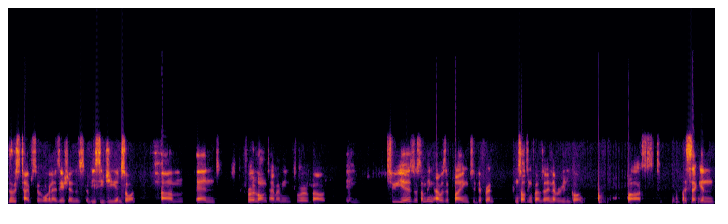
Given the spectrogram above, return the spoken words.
those types of organizations, BCG, and so on. Um, and for a long time, I mean, for about two years or something, I was applying to different consulting firms, and I never really got past the second,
